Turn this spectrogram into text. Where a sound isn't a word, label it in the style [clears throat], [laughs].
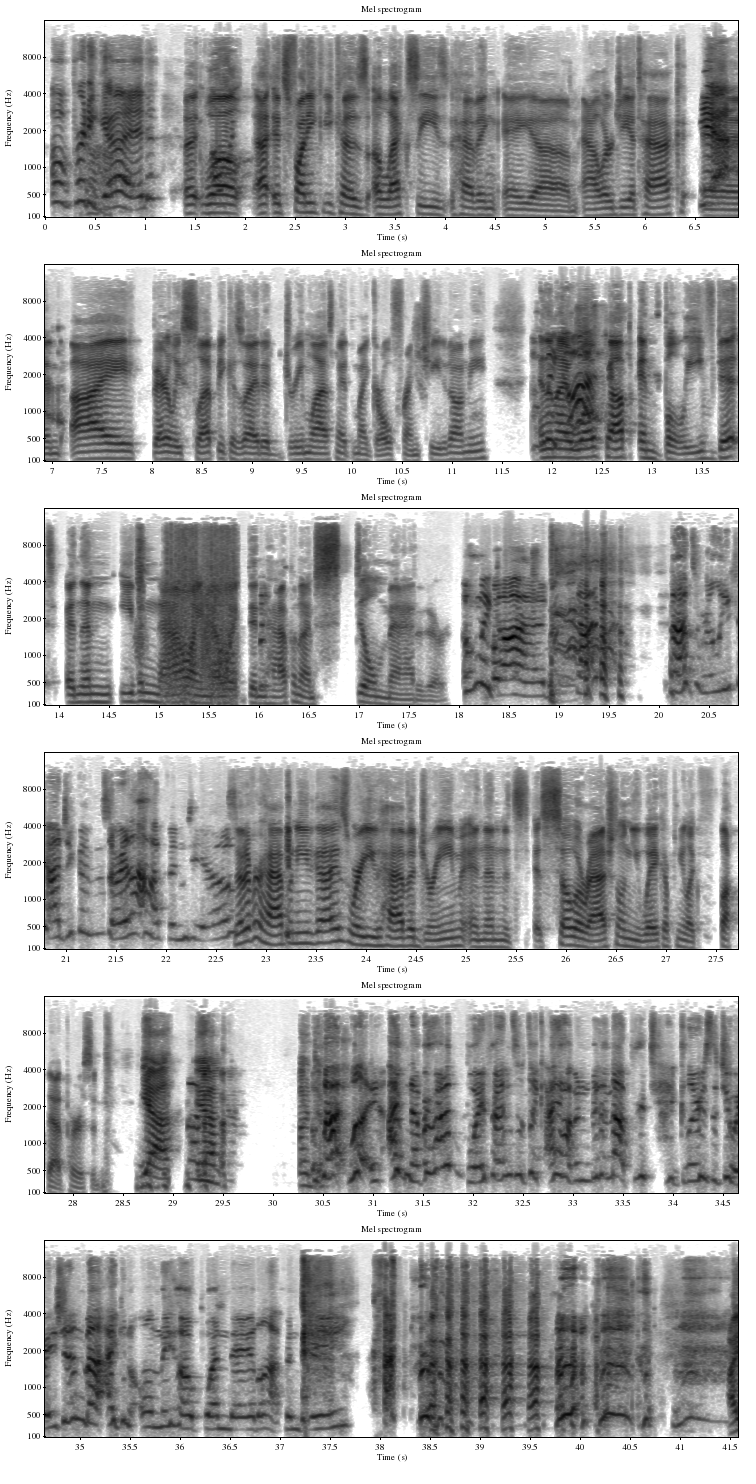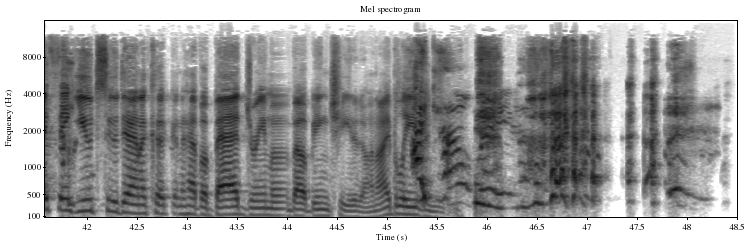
Oh, pretty good. Uh, well, uh, it's funny because Alexi's having a um, allergy attack, Yeah. and I barely slept because I had a dream last night that my girlfriend cheated on me, Oh and then my I God. woke up and believed it, and then even now I know it didn't happen. I'm still mad at her. oh my god that's that's really tragic I'm sorry that happened to you Does that ever happen to you guys, where you have a dream and then it's, it's so irrational, and you wake up and you're like, "Fuck that person." Yeah. [laughs] Yeah. Oh, But, well, I've never had a boyfriend, so it's like I haven't been in that particular situation, but I can only hope one day it'll happen to me. [laughs] I think you two, Danika, can have a bad dream about being cheated on. I believe I in you. can't wait.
